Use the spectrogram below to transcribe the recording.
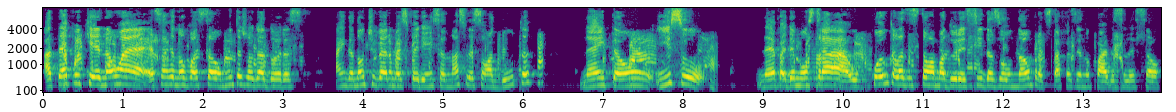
até porque não é essa renovação. Muitas jogadoras ainda não tiveram uma experiência na seleção adulta, né? Então isso né, vai demonstrar o quanto elas estão amadurecidas ou não para estar fazendo parte da seleção.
